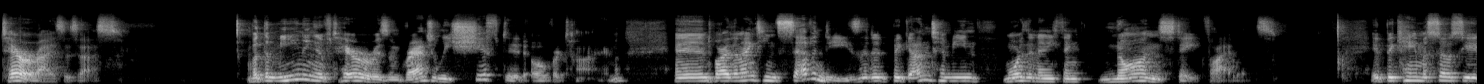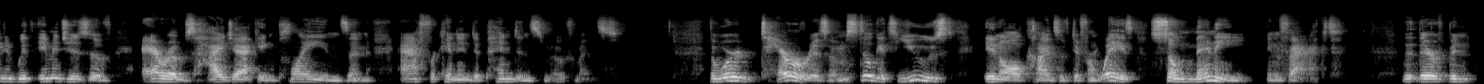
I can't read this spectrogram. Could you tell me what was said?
terrorizes us. But the meaning of terrorism gradually shifted over time, and by the 1970s it had begun to mean more than anything non-state violence. It became associated with images of Arabs hijacking planes and African independence movements. The word terrorism still gets used in all kinds of different ways, so many, in fact, that there have been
